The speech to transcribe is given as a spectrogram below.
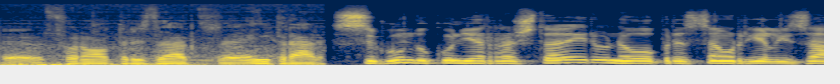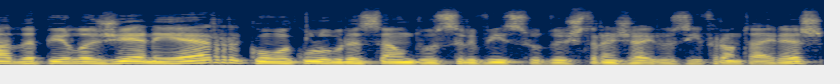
eh, foram autorizados a entrar. Segundo Cunha Rasteiro, na operação realizada pela GNR, com a colaboração do Serviço de Estrangeiros e Fronteiras,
